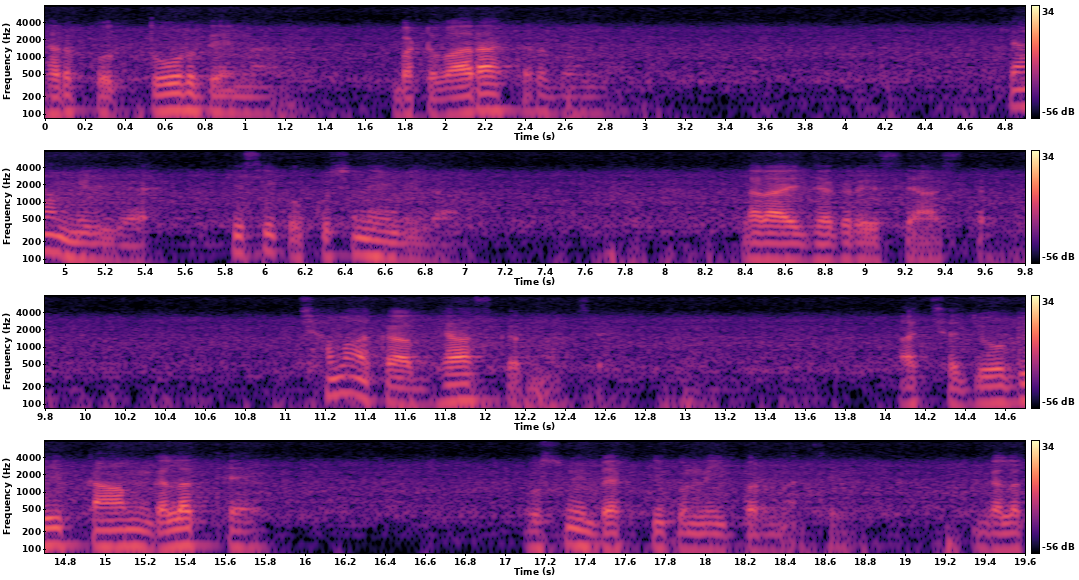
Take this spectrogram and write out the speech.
घर को तोड़ देना, बंटवारा कर देना, क्या मिल जाए? किसी को कुछ नहीं मिला। लड़ाई झगड़े से आज तक। क्षमा का अभ्यास करना चाहिए। अच्छा जो भी काम गलत है, उसमें व्यक्ति को नहीं पढ़ना चाहिए। गलत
